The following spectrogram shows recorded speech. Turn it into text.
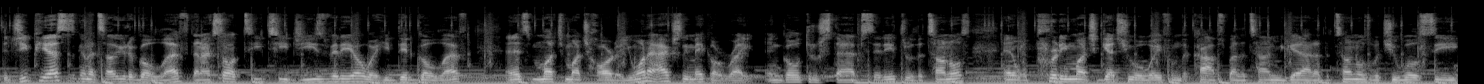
the GPS is going to tell you to go left. And I saw TTG's video where he did go left, and it's much, much harder. You want to actually make a right and go through Stab City through the tunnels, and it will pretty much get you away from the cops by the time you get out of the tunnels, which you will see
